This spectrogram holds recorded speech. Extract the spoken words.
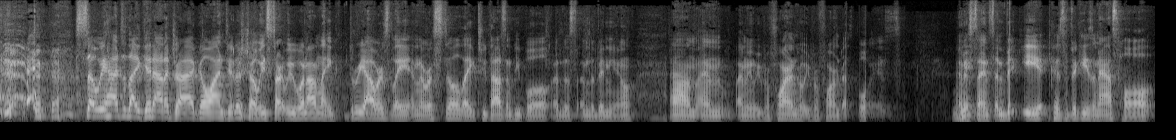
so we had to like get out of drag, go on, do the show. We start. We went on like three hours late, and there were still like 2,000 people in this in the venue. Um, and I mean, we performed, but we performed as boys in a sense. And Vicky, because Vicky's an asshole,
